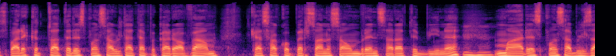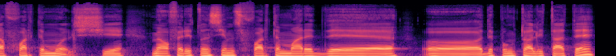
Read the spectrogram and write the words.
se pare că toată responsabilitatea pe care o aveam ca să fac o persoană sau un brand să arate bine, uh-huh. m-a responsabilizat foarte mult și mi-a oferit un simț foarte mare de, uh, de punctualitate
